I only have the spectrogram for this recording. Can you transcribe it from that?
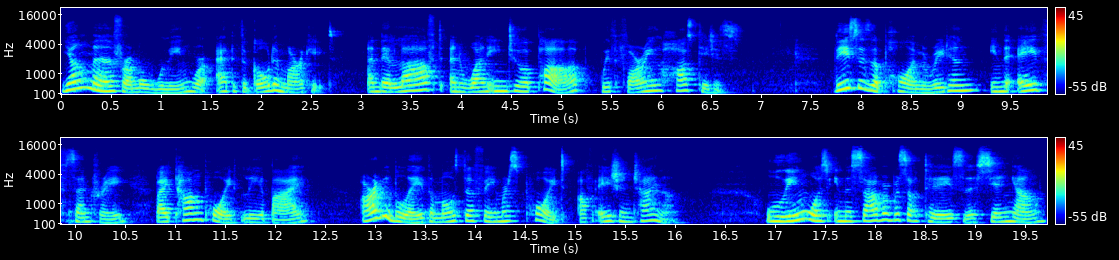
Young men from Wuling were at the Golden Market, and they laughed and went into a pub with foreign hostages. This is a poem written in the 8th century by Tang poet Li Bai, arguably the most famous poet of ancient China. Wuling was in the suburbs of today's Xianyang,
